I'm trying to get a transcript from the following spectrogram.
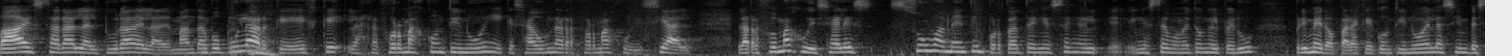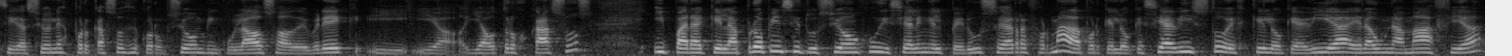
va a estar a la altura de la demanda popular, que es que las reformas continúen y que se haga una reforma judicial. La reforma judicial es sumamente importante en este, en, momento en el Perú, primero, para que continúen las investigaciones por casos de corrupción vinculados a Odebrecht y, a, otros casos, y para que la propia institución judicial en el Perú sea reformada, porque lo que se ha visto es que lo que había era una mafia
